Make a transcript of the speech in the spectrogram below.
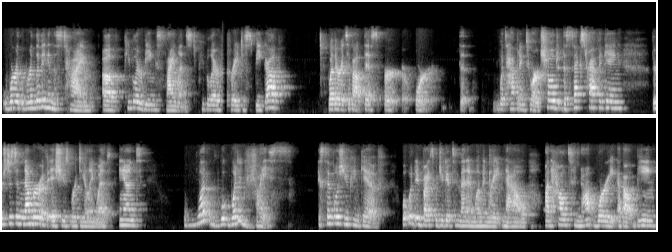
we're we're living in this time of people are being silenced people are afraid to speak up whether it's about this or or the what's happening to our children the sex trafficking there's just a number of issues we're dealing with and what what advice as simple as you can give what would advice would you give to men and women right now on how to not worry about being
